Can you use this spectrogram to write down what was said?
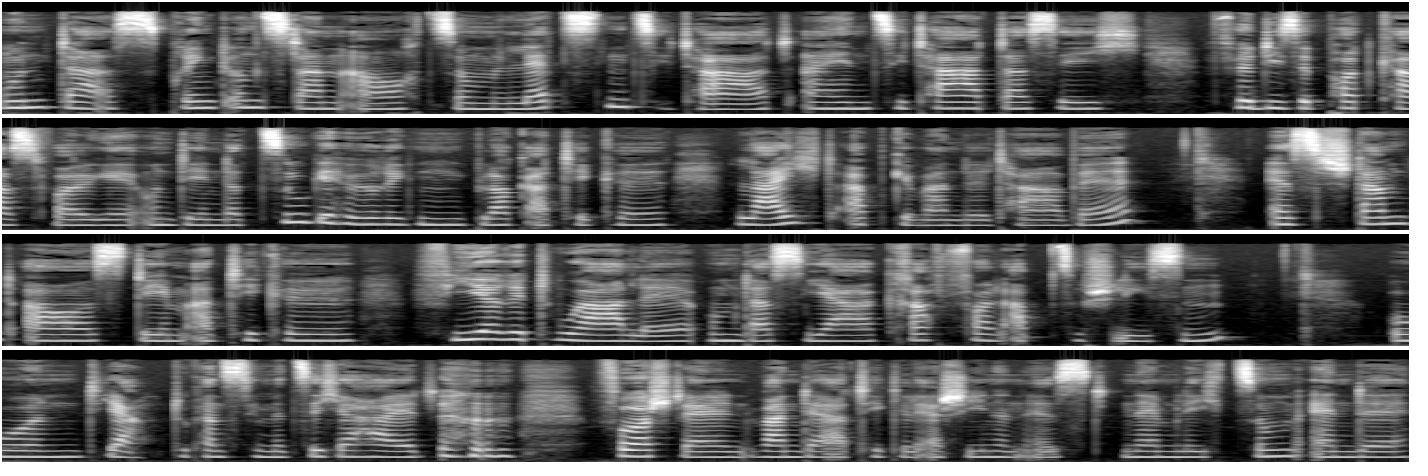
Und das bringt uns dann auch zum letzten Zitat, ein Zitat, das ich für diese Podcast-Folge und den dazugehörigen Blogartikel leicht abgewandelt habe. Es stammt aus dem Artikel Vier Rituale, um das Jahr kraftvoll abzuschließen. Und ja, du kannst dir mit Sicherheit vorstellen, wann der Artikel erschienen ist, nämlich zum Ende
